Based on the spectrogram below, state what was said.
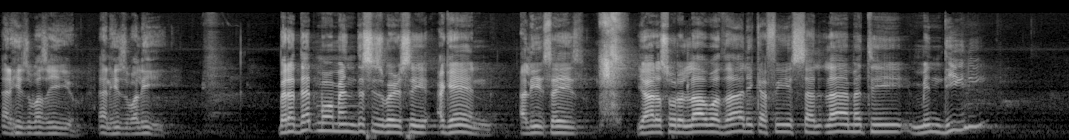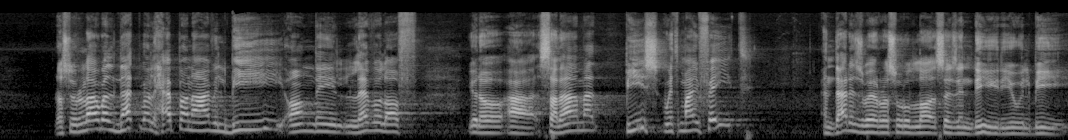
and his Wazir and his Wali. But at that moment, this is where you see again, Ali says, Ya Rasulullah, wa فِي fi salamati min رَسُولُ Rasulullah, well, that will happen. I will be on the level of, you know, uh, salamat, peace with my faith. And that is where Rasulullah says, indeed, you will be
